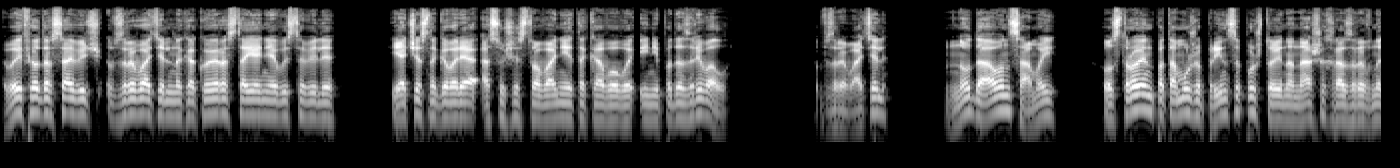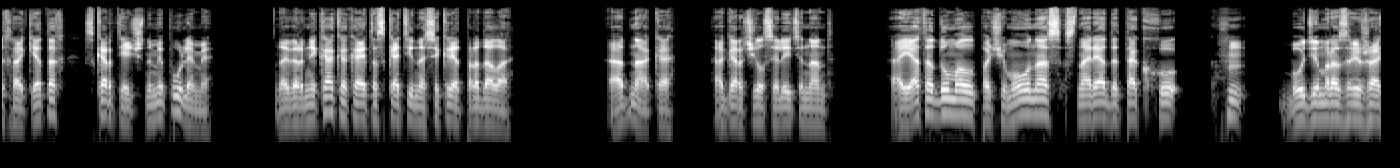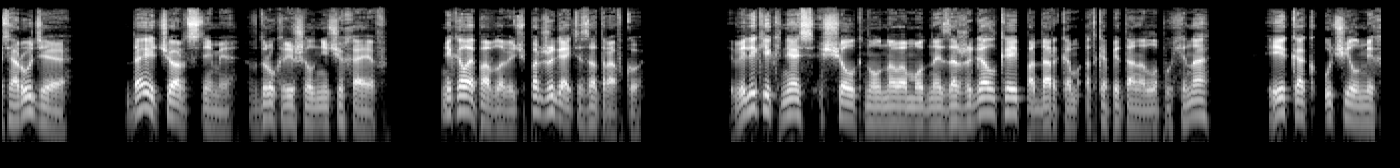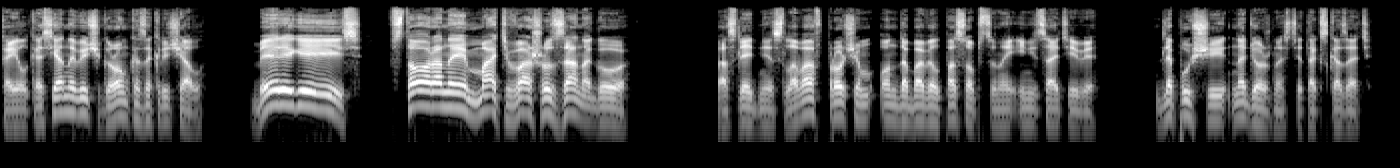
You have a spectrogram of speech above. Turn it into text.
«Вы, Федор Савич, взрыватель на какое расстояние выставили? Я, честно говоря, о существовании такового и не подозревал». «Взрыватель? Ну да, он самый. Устроен по тому же принципу, что и на наших разрывных ракетах с картечными пулями. Наверняка какая-то скотина секрет продала». «Однако», — огорчился лейтенант, «а я-то думал, почему у нас снаряды так ху... Хм, будем разряжать орудия, «Да и черт с ними», — вдруг решил Нечихаев. «Николай Павлович, поджигайте затравку». Великий князь щелкнул новомодной зажигалкой, подарком от капитана Лопухина, и, как учил Михаил Касьянович, громко закричал «Берегись! В стороны, мать вашу, за ногу!» Последние слова, впрочем, он добавил по собственной инициативе, для пущей надежности, так сказать.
